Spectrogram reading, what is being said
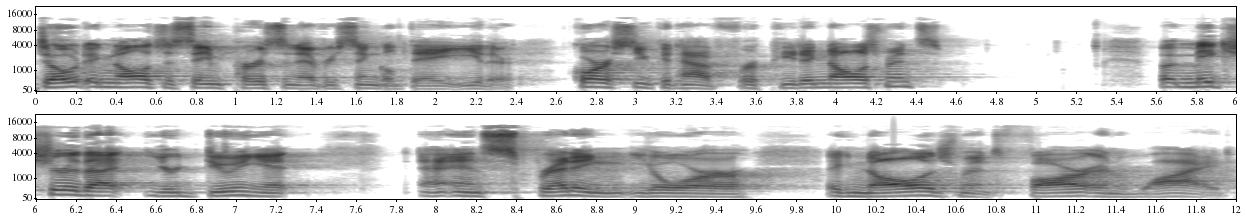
Don't acknowledge the same person every single day either. Of course, you can have repeat acknowledgments, but make sure that you're doing it and spreading your acknowledgement far and wide.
